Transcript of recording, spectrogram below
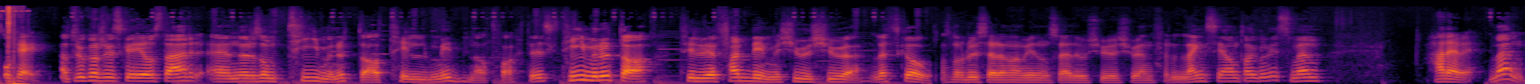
OK, jeg tror kanskje vi skal gi oss der. Eh, Nå er det sånn ti minutter til midnatt, faktisk. Ti minutter til vi er ferdig med 2020. Let's go. Altså, når du ser denne videoen, så er det jo 2021 for lenge siden, antageligvis. Men her er vi. Men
